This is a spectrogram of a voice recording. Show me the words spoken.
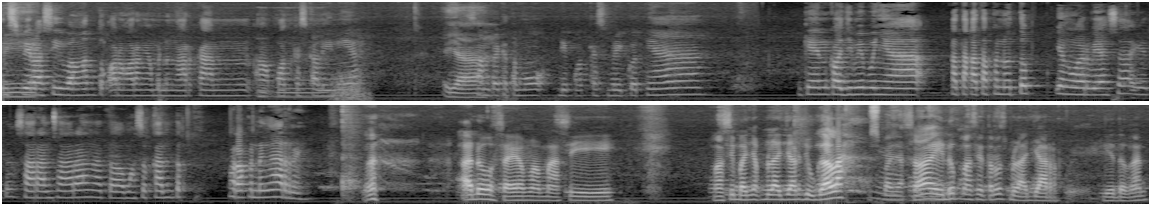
menginspirasi banget untuk orang-orang yang mendengarkan uh, podcast kali ini ya iya sampai ketemu di podcast berikutnya mungkin kalau Jimmy punya kata-kata penutup yang luar biasa gitu saran-saran atau masukan untuk para pendengar nih aduh saya mah masih masih banyak belajar juga lah. Saya hidup masih terus belajar, gitu kan.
